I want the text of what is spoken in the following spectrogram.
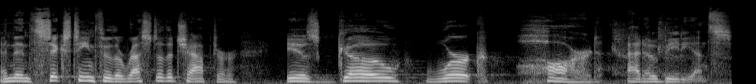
And then 16 through the rest of the chapter is go work hard at obedience.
